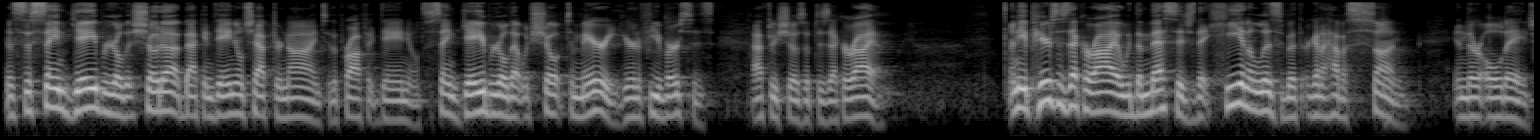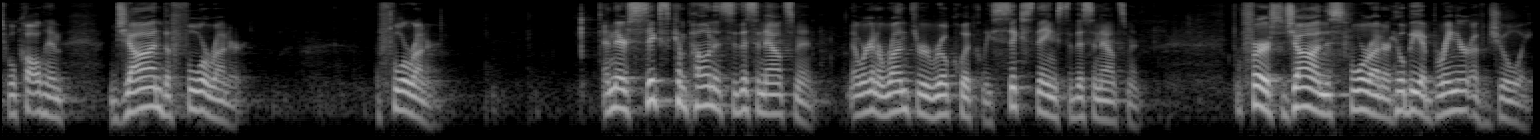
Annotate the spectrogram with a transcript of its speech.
It's the same Gabriel that showed up back in Daniel chapter 9 to the prophet Daniel. It's the same Gabriel that would show up to Mary here in a few verses after he shows up to Zechariah. And he appears to Zechariah with the message that he and Elizabeth are going to have a son in their old age. We'll call him John the Forerunner. The Forerunner. And there's six components to this announcement that we're going to run through real quickly. Six things to this announcement. First, John, this forerunner, he'll be a bringer of joy.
